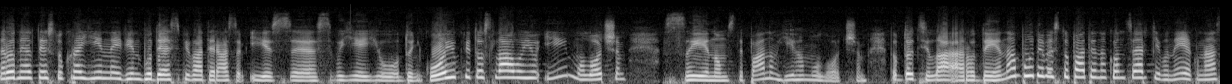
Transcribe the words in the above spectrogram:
народний артист України. Він буде співати разом із е, своєю донькою Квітославою і молодшим сином Степаном Гіга молодшим. Тобто ціла родина буде виступати на концерті. Вони як в нас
